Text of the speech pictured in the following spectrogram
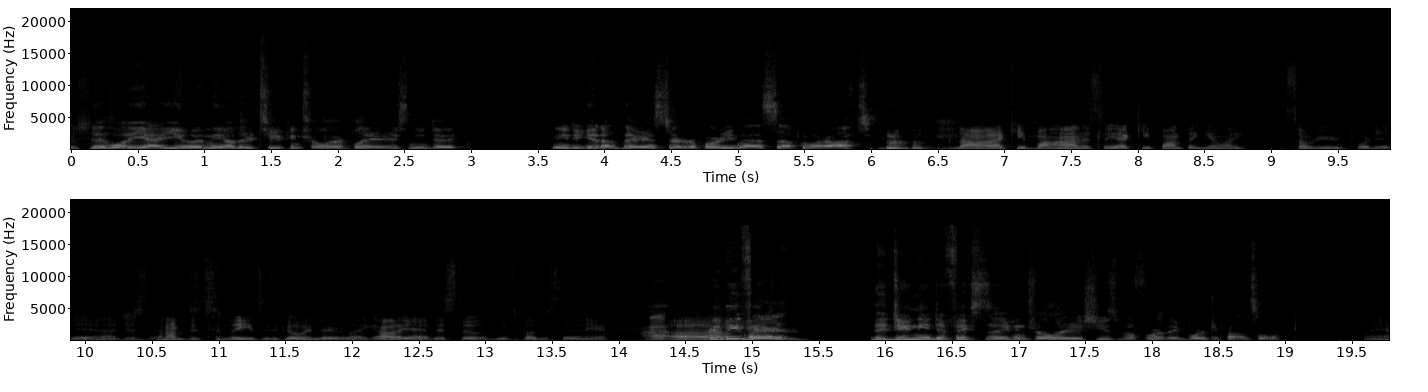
it's just Well, yeah, you and the other two controller players need to need to get up there and start reporting that stuff more often. no. I keep on honestly. I keep on thinking like somebody reported it, and I just and I'm just too lazy to go in there. Like, oh yeah, this still this bug is still in here. I, Uh, to be fair, they do need to fix the controller issues before they port to console. Yeah.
